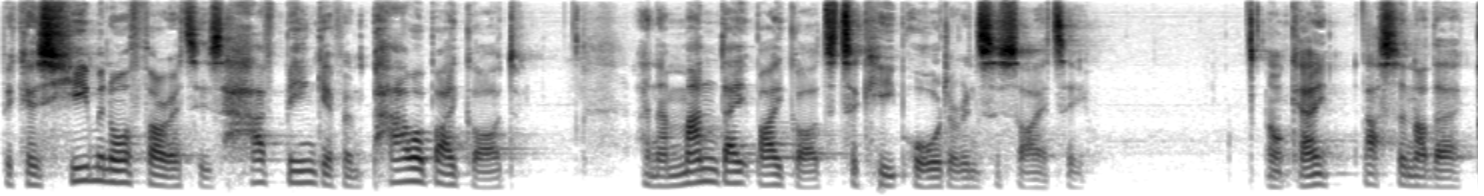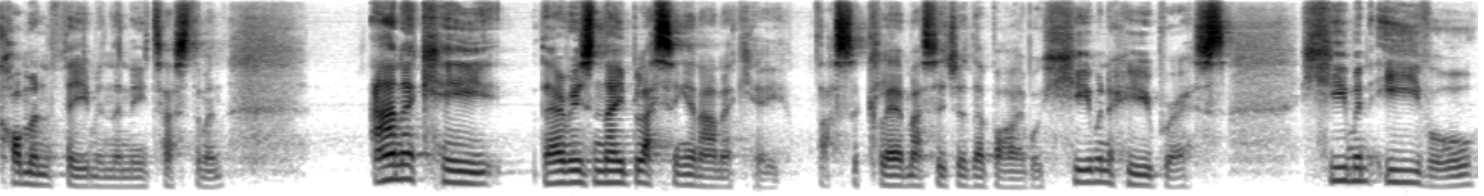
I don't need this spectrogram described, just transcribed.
because human authorities have been given power by God and a mandate by God to keep order in society. Okay, that's another common theme in the New Testament. Anarchy, there is no blessing in anarchy. That's the clear message of the Bible. Human hubris human evil,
